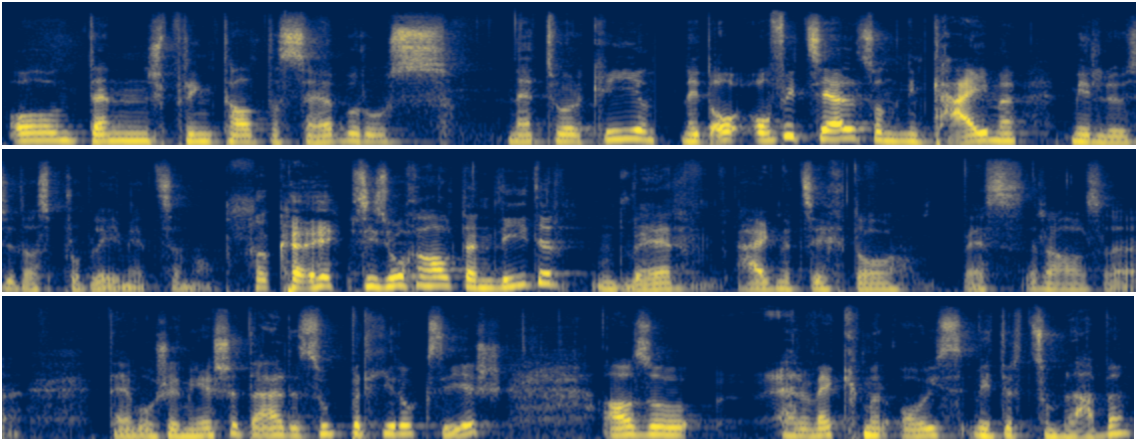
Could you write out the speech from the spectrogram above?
Und dann springt halt das Cerberus Network ein. Nicht offiziell, sondern im Geheimen, wir lösen das Problem jetzt einmal. Okay. Sie suchen halt einen Leader und wer eignet sich da besser als äh, der, der schon im ersten Teil der Superhero war. Also erwecken wir uns wieder zum Leben.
